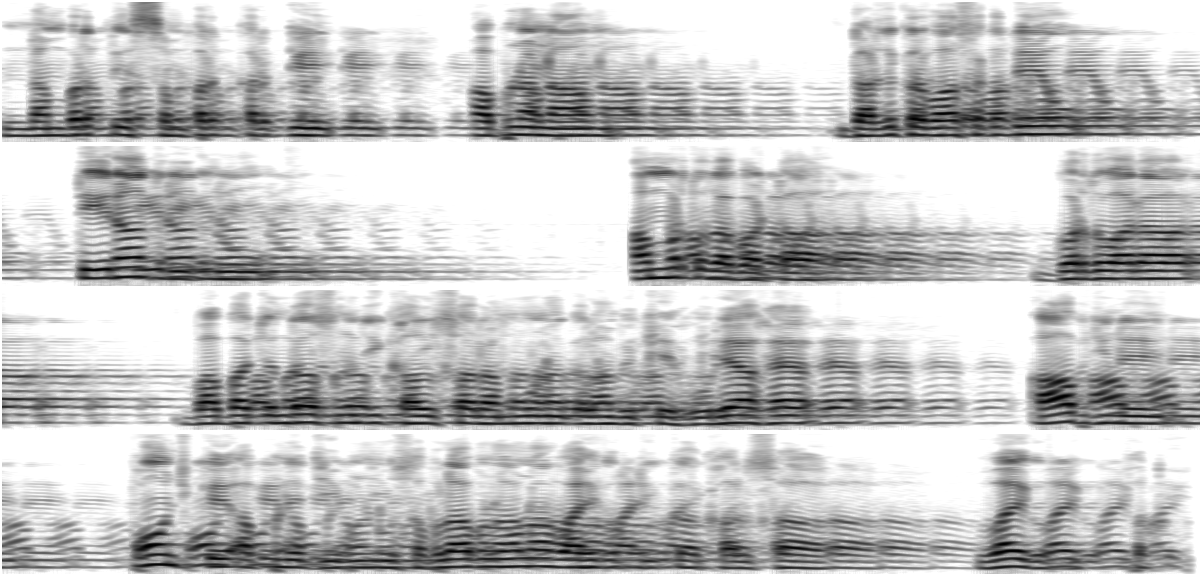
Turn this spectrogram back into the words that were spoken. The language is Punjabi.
ਨੰਬਰ ਤੇ ਸੰਪਰਕ ਕਰਕੇ ਆਪਣਾ ਨਾਮ ਦਰਜ ਕਰਵਾ ਸਕਦੇ ਹੋ। 13 ਤਰੀਕ ਨੂੰ ਅੰਮ੍ਰਿਤ ਦਾ ਬਾਟਾ ਗੁਰਦੁਆਰਾ ਬਾਬਾ ਚੰਦਾ ਸਿੰਘ ਜੀ ਖਾਲਸਾ ਰਾਮੂਨਾ ਕਲਾਂ ਵਿਖੇ ਹੋ ਰਿਹਾ ਹੈ। ਆਪ ਜੀ ਨੇ ਪਹੁੰਚ ਕੇ ਆਪਣੇ ਜੀਵਨ ਨੂੰ ਸਫਲਾ ਬਣਾਉਣਾ। ਵਾਹਿਗੁਰੂ ਜੀ ਕਾ ਖਾਲਸਾ। ਵਾਹਿਗੁਰੂ ਜੀ ਕੀ ਫਤਿਹ।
